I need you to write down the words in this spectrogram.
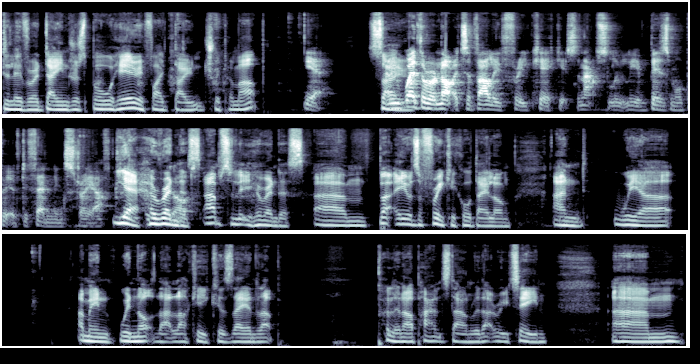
deliver a dangerous ball here if I don't trip him up. Yeah. So I mean, whether or not it's a valid free kick, it's an absolutely abysmal bit of defending straight after. yeah, horrendous, God. absolutely horrendous. Um, but it was a free kick all day long, and we are. I mean, we're not that lucky because they ended up pulling our pants down with that routine. Um,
